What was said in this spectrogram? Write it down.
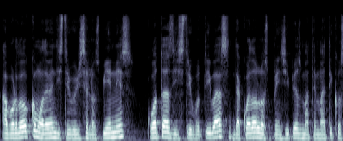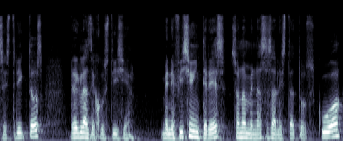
Abordó cómo deben distribuirse los bienes, cuotas distributivas de acuerdo a los principios matemáticos estrictos, reglas de justicia. Beneficio e interés son amenazas al status quo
